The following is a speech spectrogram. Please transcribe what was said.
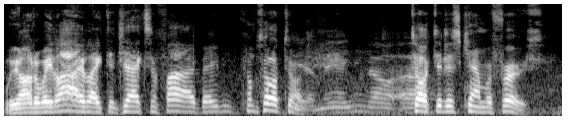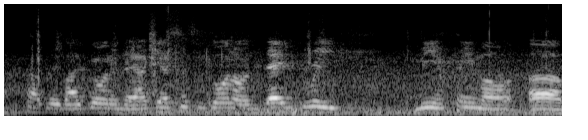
We all the way live like the Jackson 5, baby. Come talk to him. Yeah, man, you know. Uh, talk to this camera first. How's everybody doing today? I guess this is going on day three. Me and Primo uh,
